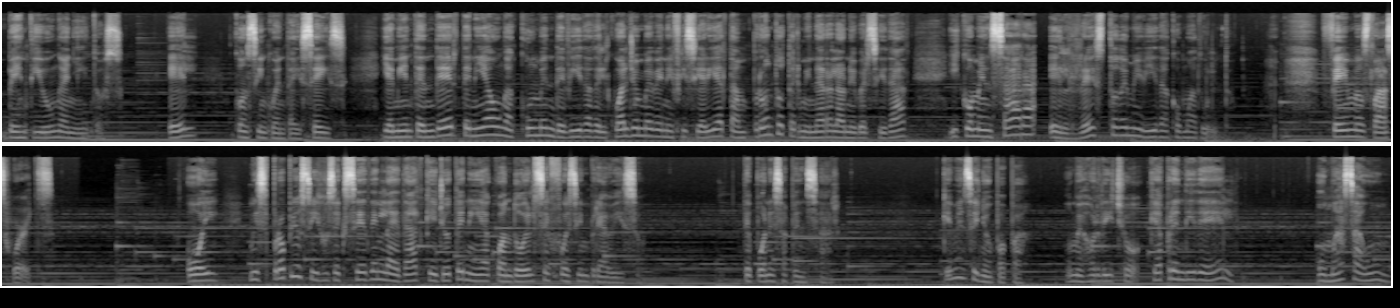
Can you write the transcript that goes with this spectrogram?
21 añitos. Él con 56, y a mi entender tenía un acumen de vida del cual yo me beneficiaría tan pronto terminara la universidad y comenzara el resto de mi vida como adulto. Famous last words. Hoy, mis propios hijos exceden la edad que yo tenía cuando él se fue sin preaviso. Te pones a pensar. ¿Qué me enseñó papá? O mejor dicho, ¿qué aprendí de él? O más aún,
